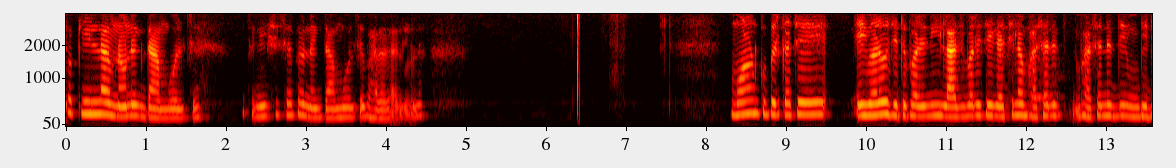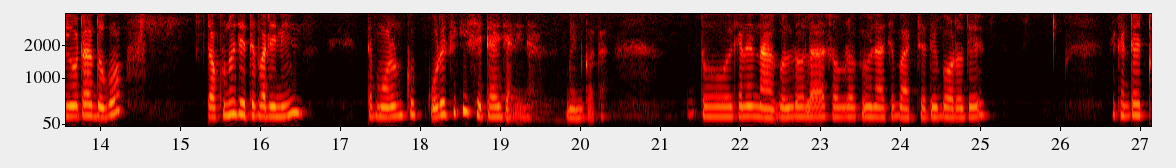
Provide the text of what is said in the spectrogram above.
তো কিনলাম না, অনেক দাম বলছে, জিনিস হিসাবে অনেক দাম বলছে, ভালো লাগল না। মরণকূপের কাছে এইবারেও যেতে পারিনি লাস্টবারে যে গেছিলাম, ভাসানের ভাসানের দিন ভিডিওটা দেবো, তখনও যেতে পারিনি। তা মরণকূপ করেছি কি সেটাই জানি না মেন কথা। তো এখানে নাগলদোলা সব রকমের আছে বাচ্চাদের বড়দের। এখানটা একটু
